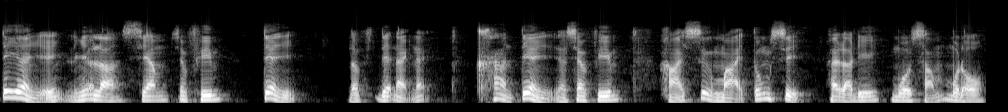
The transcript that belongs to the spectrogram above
tiền yến nghĩa là xem xem phim. Tiền yến là điện ảnh đấy. Khan tiền yến là xem phim. Hái sự mãi tung xỉ hay là đi mua sắm, mua đồ.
